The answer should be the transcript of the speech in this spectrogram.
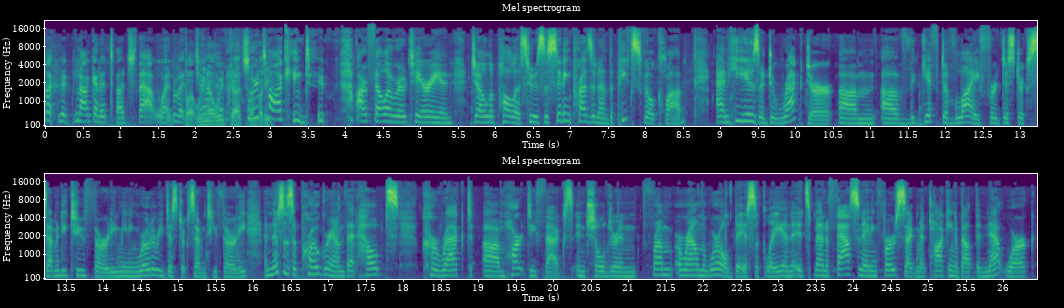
I'm not going to touch that one. But, But we know we've got somebody. We're talking to our fellow Rotarian, Joe Lapolis, who is the sitting president of the Peekskill Club, and he is a director um, of the Gift of Life for District 7230, meaning Rotary District 7230. And this is a program that helps correct um, heart defects in children from around the world, basically. And it's been a fascinating first segment talking about the network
